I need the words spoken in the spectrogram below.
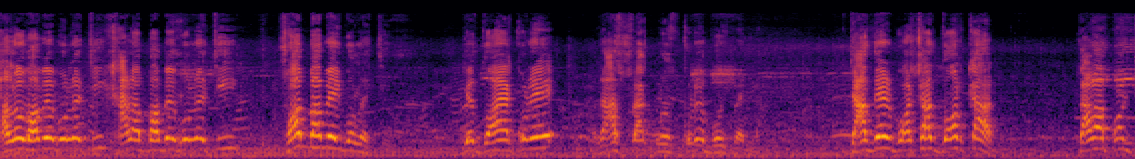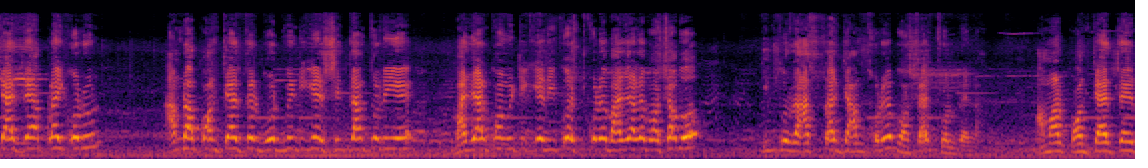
ভালোভাবে বলেছি, খারাপভাবে বলেছি, সবভাবেই বলেছি যে দয়া করে রাস্তা ক্লোজ করে বসবেন না। যাদের বসার দরকার, তারা পঞ্চায়েতে অ্যাপ্লাই করুন। আমরা পঞ্চায়েতের বোর্ড মিটিংয়ের সিদ্ধান্ত নিয়ে বাজার কমিটিকে রিকোয়েস্ট করে বাজারে বসাবো। কিন্তু রাস্তা জাম করে বসা চলবে না। আমার পঞ্চায়েতের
